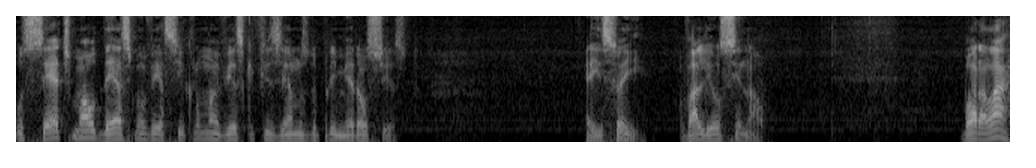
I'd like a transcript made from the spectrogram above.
o sétimo ao décimo versículo, uma vez que fizemos do primeiro ao sexto. É isso aí. Valeu o sinal. Bora lá?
